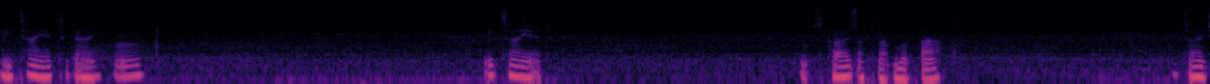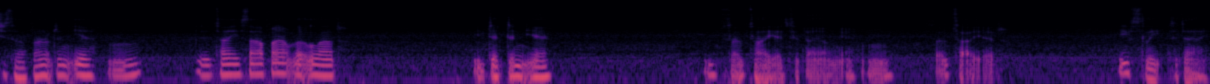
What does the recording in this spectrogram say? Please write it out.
You tired today? Hmm? You tired? I'm surprised after that mud bath. You tired yourself out, didn't you? Hmm? You tire yourself out, little lad? You did, didn't you? I'm so tired today, aren't you? Hmm? So tired. You sleep today.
